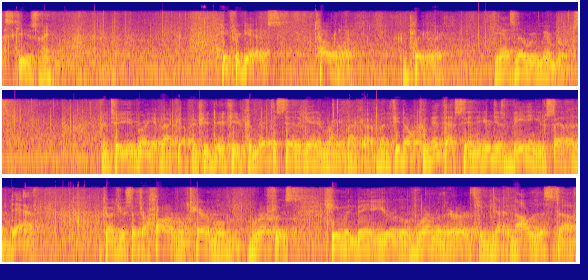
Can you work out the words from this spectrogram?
Excuse me. He forgets totally, completely. He has no remembrance. until you bring it back up. If you, if you commit the sin again and bring it back up. But if you don't commit that sin and you're just beating yourself to death because you're such a horrible, terrible, worthless human being, you're a worm of the earth, you and all of this stuff,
